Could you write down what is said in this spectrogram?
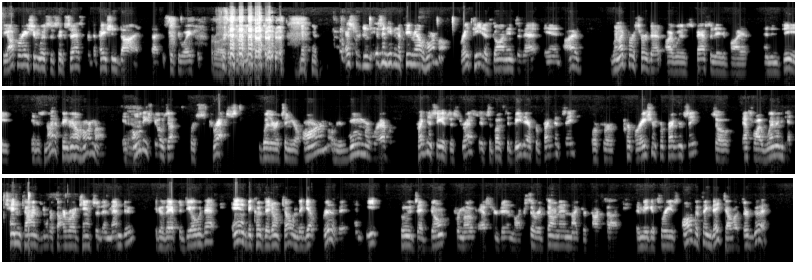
the operation was a success, but the patient died type of situation. right. Estrogen isn't even a female hormone. Ray Peat has gone into that, and I, when I first heard that, I was fascinated by it. And indeed, it is not a female hormone. It Yeah. only shows up for stress, whether it's in your arm or your womb or wherever. Pregnancy is a stress. It's supposed to be there for pregnancy or for preparation for pregnancy. So that's why women get 10 times more thyroid cancer than men do because they have to deal with that and because they don't tell them to get rid of it and eat foods that don't promote estrogen like serotonin, nitric oxide, omega 3s, all the things they tell us are good.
